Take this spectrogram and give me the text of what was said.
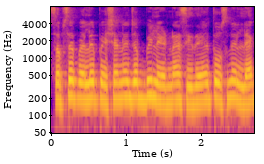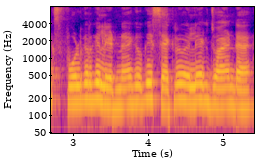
सबसे पहले पेशेंट ने जब भी लेटना है सीधे तो उसने लेग्स फोल्ड करके लेटना है, क्योंकि सेक्रोइलियक जॉइंट है।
